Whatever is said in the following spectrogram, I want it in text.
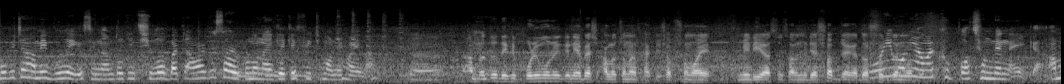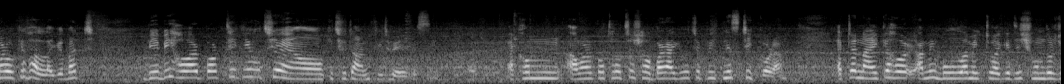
মুভিটা আমি ভুলে গেছি নামটা কি ছিল বাট আমার কাছে আর কোনো নায়িকাকে ফিট মনে হয় না। আমরা তো দেখি পরিমণিকে নিয়ে বেশ আলোচনা থাকে সব সময় মিডিয়া সোশ্যাল মিডিয়া সব জায়গায় দর্শকদের পরিমণি। আমার খুব পছন্দের নায়িকা আমার ওকে ভালো লাগে বাট বেবি হওয়ার পর থেকে হচ্ছে কিছুটা আনফিট হয়ে গেছে। এখন আমার কথা হচ্ছে সবার আগে হচ্ছে ফিটনেস ঠিক করা। একটা নায়িকা হওয়ার আমি বললাম একটু আগে যে সৌন্দর্য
